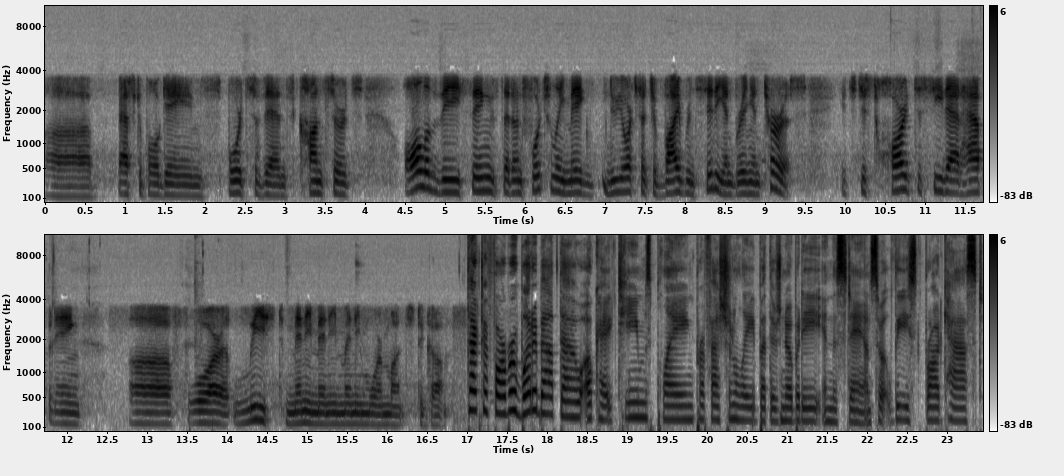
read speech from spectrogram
uh, basketball games, sports events, concerts, all of the things that unfortunately make New York such a vibrant city and bring in tourists. It's just hard to see that happening uh, for at least many, many, many more months to come. Dr. Farber, what about though? Okay, teams playing professionally, but there's nobody in the stands, so at least broadcast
